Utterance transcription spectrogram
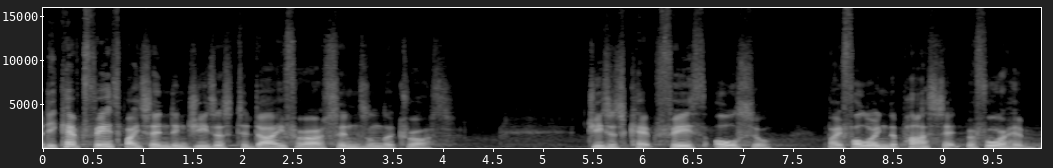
And he kept faith by sending Jesus to die for our sins on the cross. Jesus kept faith also by following the path set before him,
